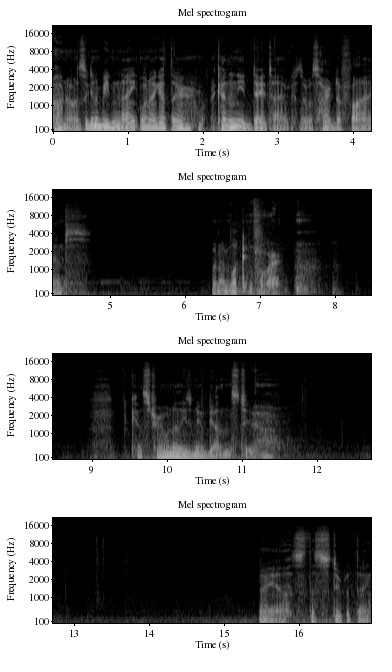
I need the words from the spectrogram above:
Oh no, is it going to be night when I get there? I kind of need daytime because it was hard to find what I'm looking for. Okay, let's try one of these new guns too. Oh yeah, that's the stupid thing.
